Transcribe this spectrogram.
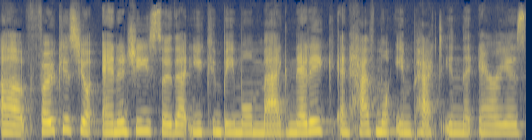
uh, focus your energy so that you can be more magnetic and have more impact in the areas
